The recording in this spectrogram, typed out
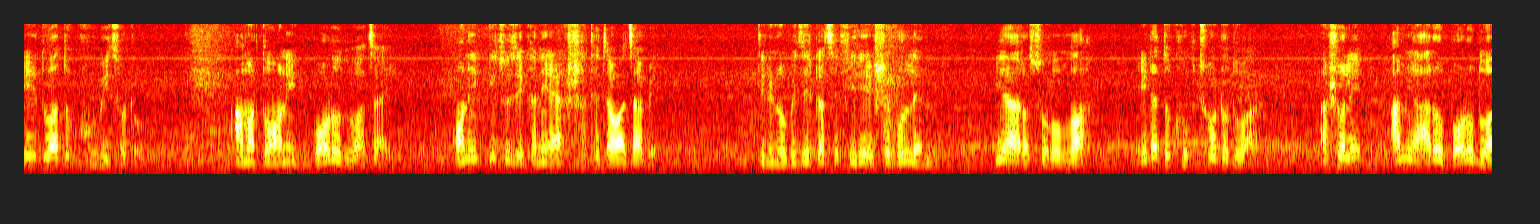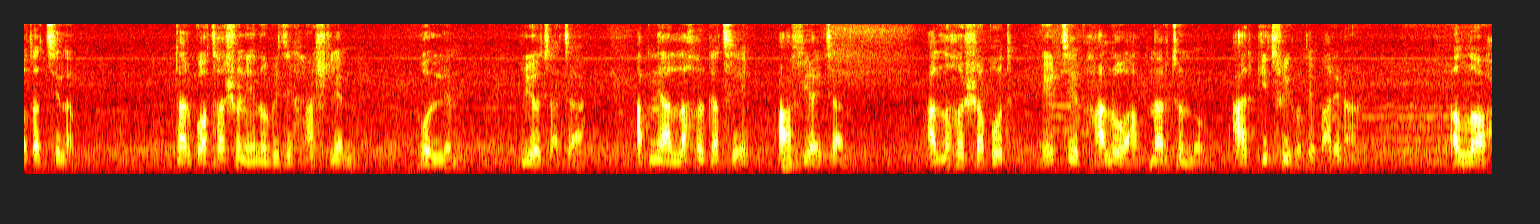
এই দোয়া তো খুবই ছোট। আমার তো অনেক বড় দোয়া চাই। অনেক কিছু যেখানে একসাথে যাওয়া যাবে। তিনি নবীজির কাছে ফিরে এসে বললেন, ইয়া রসুল্লাহ এটা তো খুব ছোট দোয়া। আসলে আমি আরও বড় দোয়া চাচ্ছিলাম। তার কথা শুনে নবীজি হাসলেন, বললেন, প্রিয় চাচা, আপনি আল্লাহর কাছে আফিয়ায় চান। আল্লাহর শপথ এর চেয়ে ভালো আপনার জন্য আর কিছুই হতে পারে না। আল্লাহ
